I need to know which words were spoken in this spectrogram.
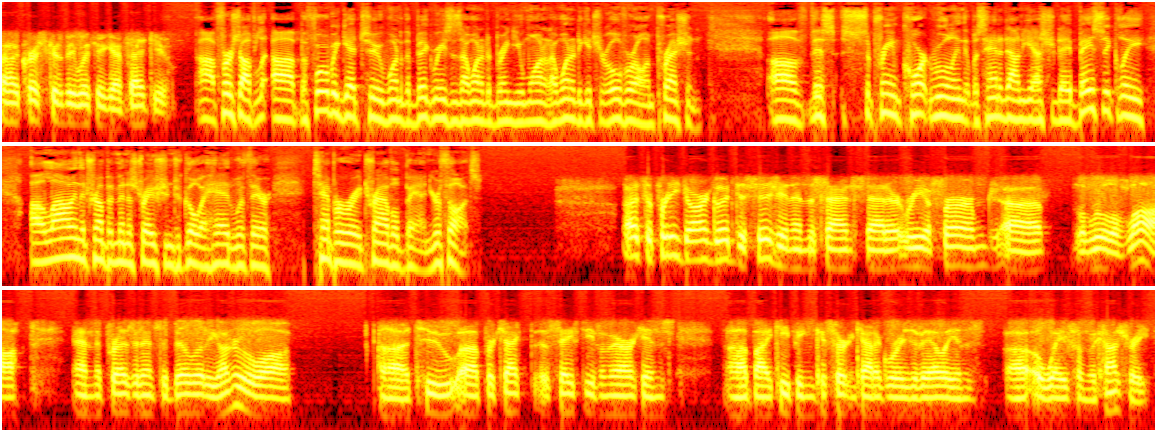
Uh, Chris, good to be with you again. Thank you. Uh, first off, uh, before we get to one of the big reasons I wanted to bring you on, I wanted to get your overall impression of this Supreme Court ruling that was handed down yesterday, basically allowing the Trump administration to go ahead with their temporary travel ban. Your thoughts? Uh, it's a pretty darn good decision in the sense that it reaffirmed uh, the rule of law and the president's ability under the law uh, to uh, protect the safety of Americans uh, by keeping certain categories of aliens uh, away from the country.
